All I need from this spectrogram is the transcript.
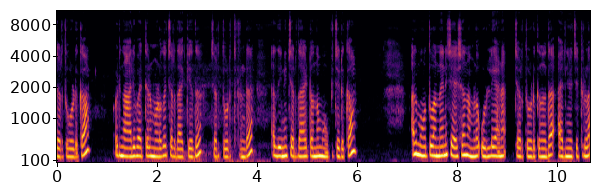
ചേർത്ത് കൊടുക്കാം. ഒരു നാല് വറ്റൽ മുളക് ചെറുതാക്കിയത് ചേർത്ത് കൊടുത്തിട്ടുണ്ട്. അതിനി ചെറുതായിട്ടൊന്ന് മൂപ്പിച്ചെടുക്കാം. അത് മൂത്ത് വന്നതിന് ശേഷം നമ്മൾ ഉള്ളിയാണ് ചേർത്ത് കൊടുക്കുന്നത്. അരിഞ്ഞു വെച്ചിട്ടുള്ള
